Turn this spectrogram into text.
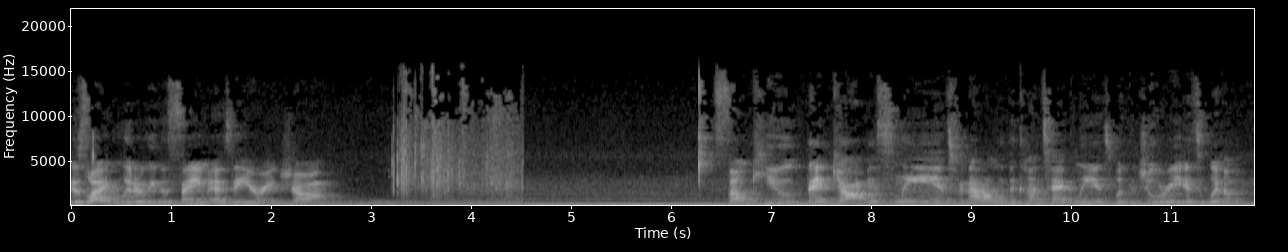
It's like literally the same as the earrings, y'all. So cute. Thank y'all, Mislens, for not only the contact lens, but the jewelry as well.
